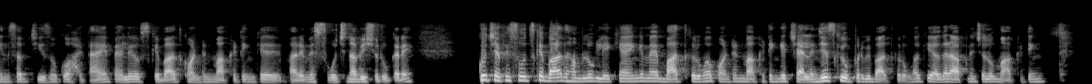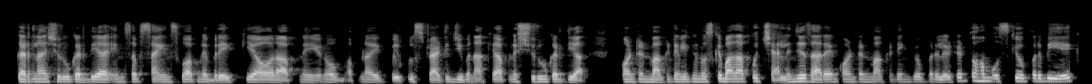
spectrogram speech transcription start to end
इन सब चीज़ों को हटाएँ पहले, उसके बाद कंटेंट मार्केटिंग के बारे में सोचना भी शुरू करें। कुछ एपिसोड्स के बाद हम लोग लेके आएँगे, मैं बात करूँगा कंटेंट मार्केटिंग के चैलेंजेस के ऊपर भी बात करूँगा कि अगर आपने, चलो मार्केटिंग करना शुरू कर दिया इन सब साइंस को आपने ब्रेक किया और आपने यू you नो know, अपना एक बिल्कुल स्ट्रैटेजी बना के आपने शुरू कर दिया कंटेंट मार्केटिंग लेकिन उसके बाद आपको चैलेंजेस आ रहे हैं कंटेंट मार्केटिंग के ऊपर रिलेटेड तो हम उसके ऊपर भी एक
